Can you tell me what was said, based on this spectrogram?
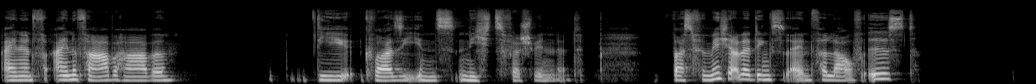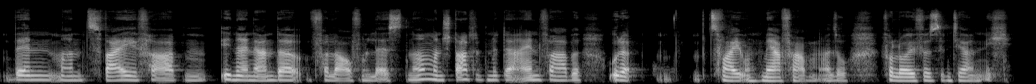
einen, eine Farbe habe, die quasi ins Nichts verschwindet. Was für mich allerdings ein Verlauf ist, wenn man zwei Farben ineinander verlaufen lässt. Ne? Man startet mit der einen Farbe oder zwei und mehr Farben. Also Verläufe sind ja nicht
